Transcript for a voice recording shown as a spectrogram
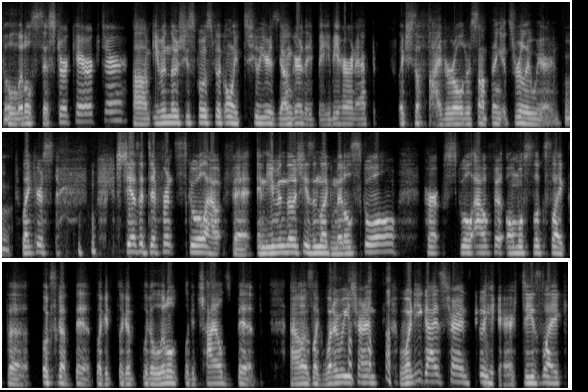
the little sister character. Um, even though she's supposed to be like only two years younger they baby her and act like she's a five year old or something. It's really weird. Hmm. like you're she has a different school outfit and even though she's in like middle school her school outfit almost looks like the looks like a bib like a like a like a little like a child's bib. I was like what are we trying what are you guys trying to do here? She's like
